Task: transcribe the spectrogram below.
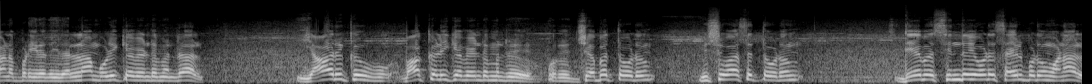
காணப்படுகிறது. இதெல்லாம் ஒழிக்க வேண்டும் என்றால் யாருக்கு வாக்களிக்க வேண்டும் என்று ஒரு ஜெபத்தோடும் விசுவாசத்தோடும் தேவ சிந்தையோடு செயல்படுமானால்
